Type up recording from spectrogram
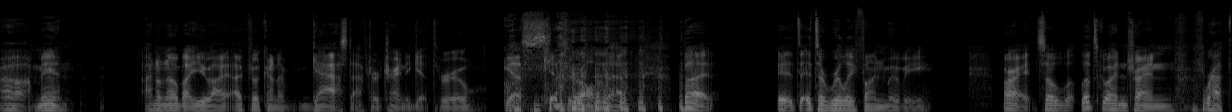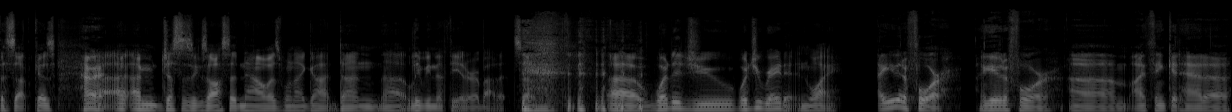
Oh man, I don't know about you. I, I feel kind of gassed after trying to get through. Yes, get through all of that. But it's it's a really fun movie. All right, so let's go ahead and try and wrap this up because right. I'm just as exhausted now as when I got done uh, leaving the theater about it. So, uh, what did you what did you rate it and why? I gave it a four. I gave it a four. Um, I think it had a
